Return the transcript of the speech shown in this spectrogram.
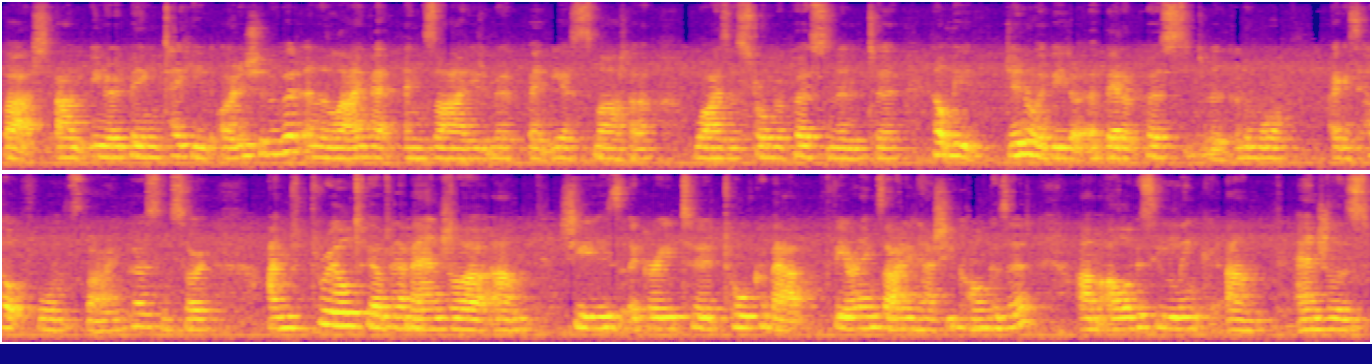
but um, you know being taking ownership of it and allowing that anxiety to make me a smarter wiser stronger person and to help me generally be a better person and a more I guess helpful inspiring person. So I'm thrilled to be able to have Angela um, she's agreed to talk about fear and anxiety and how she conquers it. Um, I'll obviously link um, Angela's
